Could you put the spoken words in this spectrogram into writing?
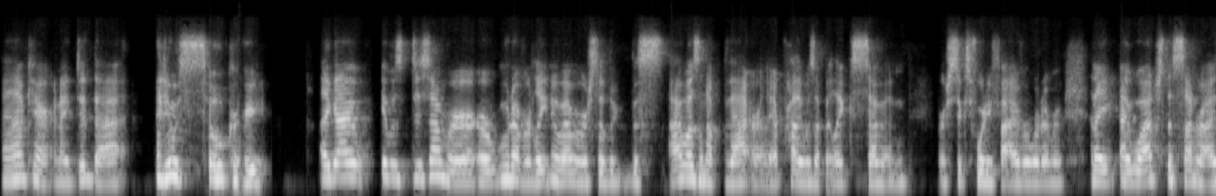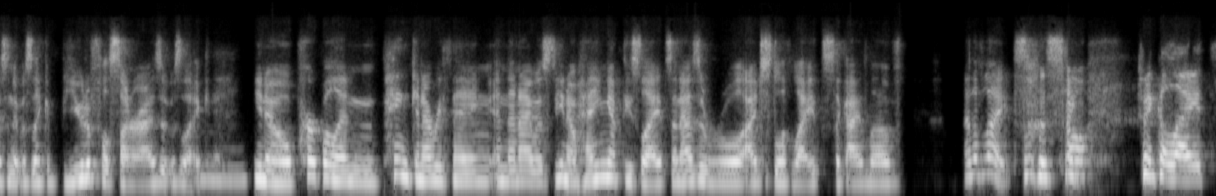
i don't care. And i did that and it was so great. Like I, it was December or whatever, late November. So the, this, I wasn't up that early. I probably was up at like seven or six forty-five or whatever. And I, I watched the sunrise, and it was like a beautiful sunrise. It was like, mm. you know, purple and pink and everything. And then I was, you know, hanging up these lights. And as a rule, I just love lights. Like I love, I love lights. so twinkle lights,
